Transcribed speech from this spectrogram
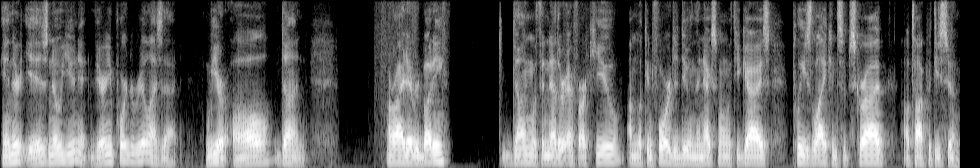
And there is no unit. Very important to realize that. We are all done. All right, everybody. Done with another FRQ. I'm looking forward to doing the next one with you guys. Please like and subscribe. I'll talk with you soon.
